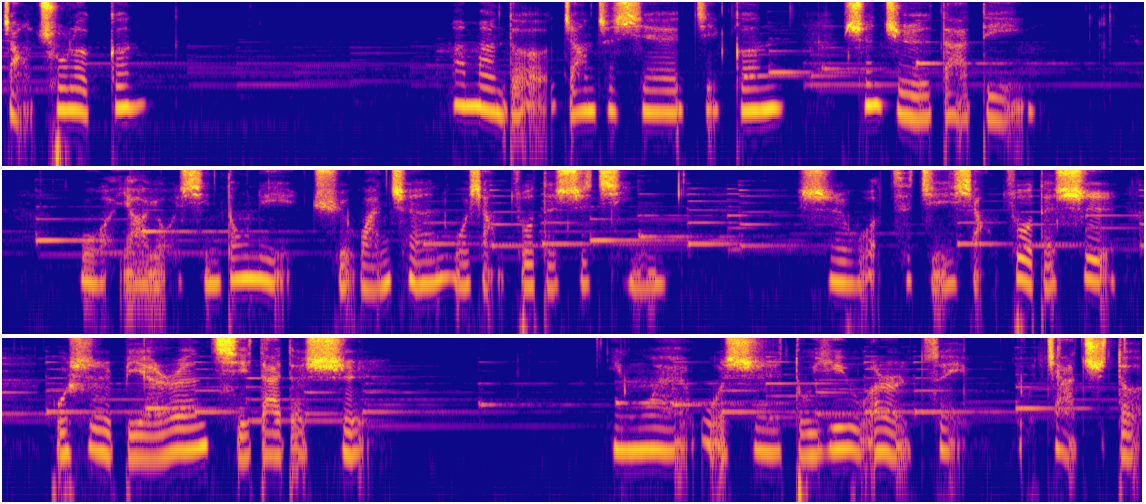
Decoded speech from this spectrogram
长出了根，慢慢的将这些几根。深植大地，我要有行动力去完成我想做的事情，是我自己想做的事，不是别人期待的事。因为我是独一无二、最有价值的。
